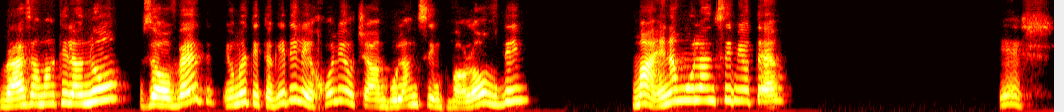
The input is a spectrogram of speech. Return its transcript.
ואז אמרתי לה, נו, זה עובד? היא אומרת לי, תגידי לי, יכול להיות שהאמבולנסים כבר לא עובדים? מה, אין אמבולנסים יותר? יש.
